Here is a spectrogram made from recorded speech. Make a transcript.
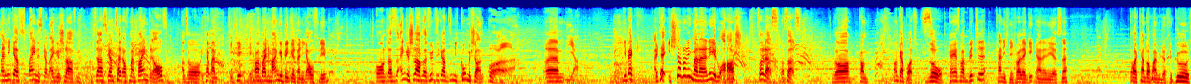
Mein linkes Bein ist gerade eingeschlafen. Ich saß die ganze Zeit auf mein Bein drauf. Also, ich habe mein, ich, ich hab mein Bein immer angewinkelt, wenn ich aufnehme. Und das ist eingeschlafen. Das fühlt sich gerade ziemlich komisch an. Oh. Ähm, ja. Geh weg. Alter, ich stand doch nicht mal in deiner Nähe, du Arsch. Was soll das? Was ist das? So, komm. Und kaputt. So, kann ich jetzt mal bitte... Kann ich nicht, weil der Gegner in der Nähe ist, ne? Doch, ich kann doch mal wieder öffnen. Gut,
